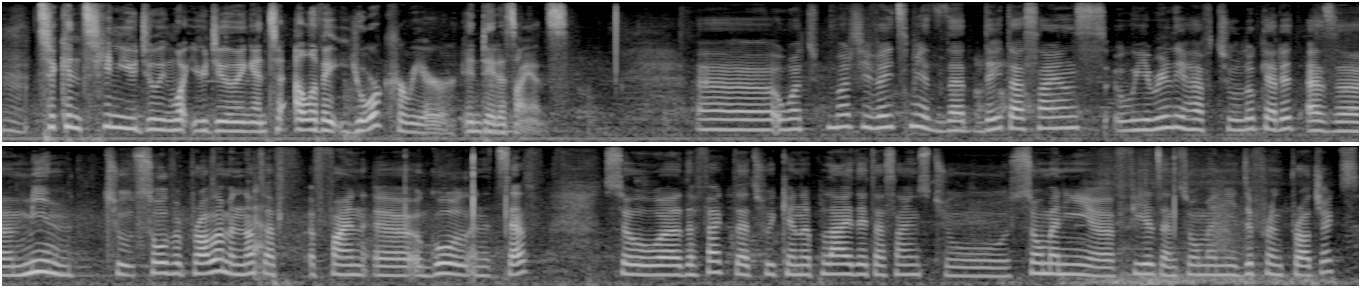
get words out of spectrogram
mm. to continue doing what you're doing and to elevate your career in data mm. science? Uh, what motivates me is that data science, we really have to look at it as a mean to solve a problem and not yeah. a, find uh, a goal in itself. So uh, the fact that we can apply data science to so many uh, fields and so many different projects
